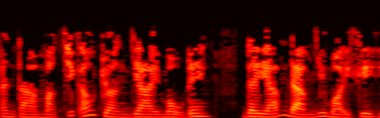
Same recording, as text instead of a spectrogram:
Anh ta mặc chiếc áo choàng dài màu đen, đầy ám đạm như mọi khi.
